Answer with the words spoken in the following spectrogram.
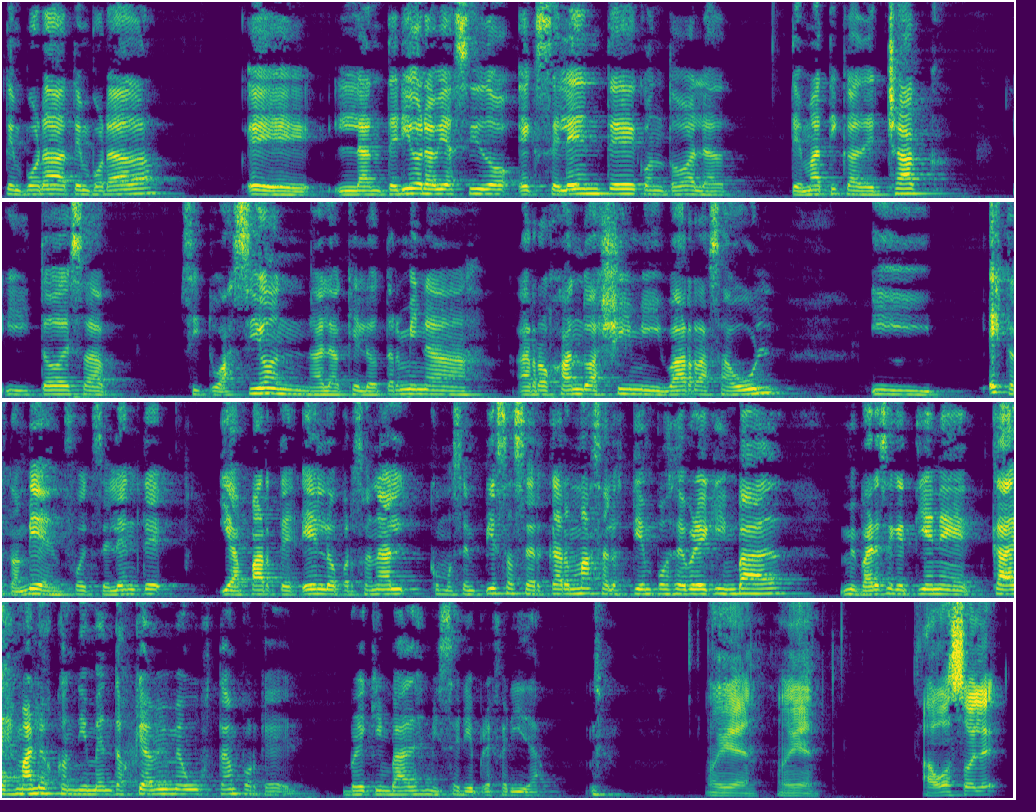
temporada a temporada. Eh, la anterior había sido excelente con toda la temática de Chuck y toda esa situación a la que lo termina arrojando a Jimmy barra Saúl. Y esta también fue excelente. Y aparte, en lo personal, como se empieza a acercar más a los tiempos de Breaking Bad, me parece que tiene cada vez más los condimentos que a mí me gustan porque Breaking Bad es mi serie preferida. Muy bien, muy bien. ¿A vos, Sole?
